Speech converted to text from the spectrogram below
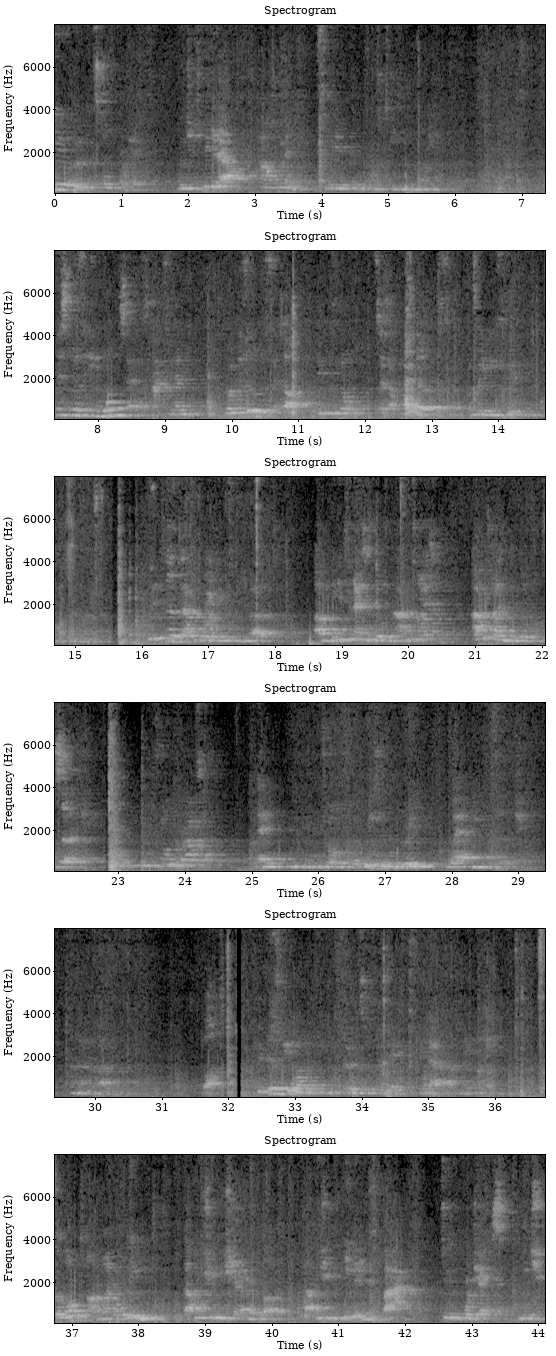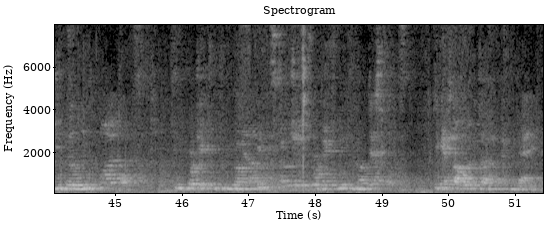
few open source projects which figured out how to make significant quantities of money. This was in one sense back to the projects which we build in the firewalls, to the projects which we run in our infrastructure, to projects we use in our desktops to get our work done every day.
